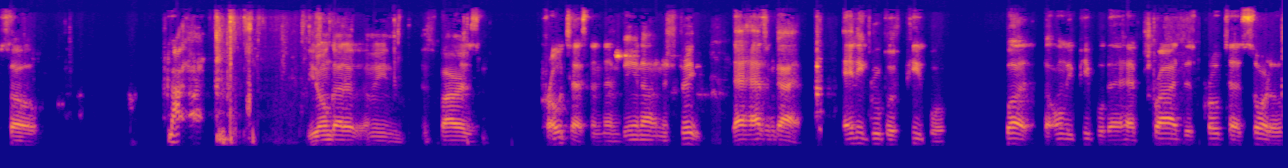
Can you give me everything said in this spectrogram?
So not. You don't gotta. I mean, as far as protesting and being out in the street, that hasn't got any group of people, but the only people that have tried this protest sort of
